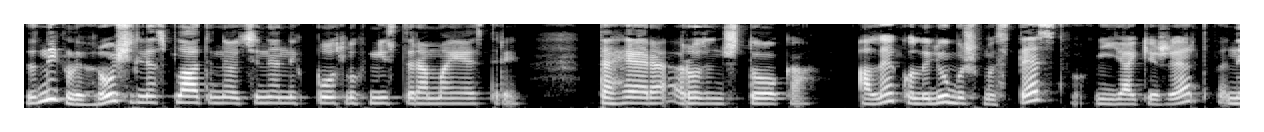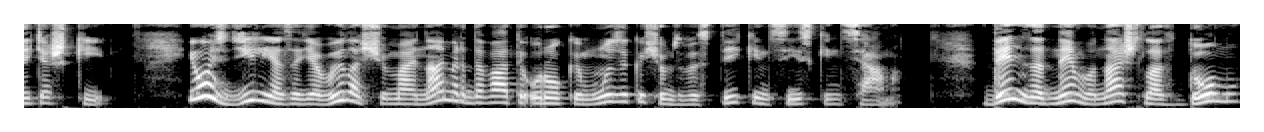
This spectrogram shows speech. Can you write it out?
Зникли гроші для сплати неоцінених послуг містера маестри та Гера Розенштока. Але коли любиш мистецтво, ніякі жертви не тяжкі. І ось Ділія заявила, що має намір давати уроки музики, щоб звести кінці з кінцями. День за днем вона йшла з дому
